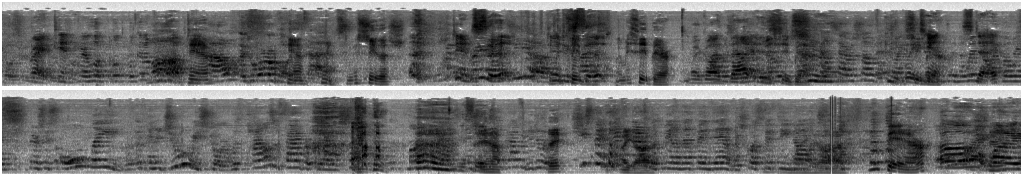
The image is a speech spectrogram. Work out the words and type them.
closer to the Right, camera. Tan, here, look, look, look at him Mom, up. How adorable Yeah, is that? hmm, let me see this. Tan, sit. Let me see this. Let me see, Bear. Oh my God, was that in, is I was in Bear. Sarasota. and Wait, see Tan, in the stay. window, I go in, there's this old lady in a jewelry store with piles of fabric around some monographs, and she's so happy to do it. She spent I got it. with me on that bandana, which cost fifteen dollars. God. Bear. Oh my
